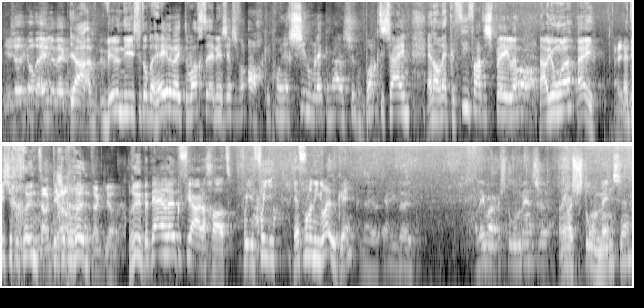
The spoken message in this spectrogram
Hier zat ik al de hele week op. ja, Willem die zit al de hele week te wachten en dan zegt ze van, oh, ik heb gewoon echt zin om lekker naar de Superbak te zijn en dan lekker FIFA te spelen. Nou jongen, hey, het is je gegund, het is je gegund. Dankjewel. Ruud, heb jij een leuke verjaardag gehad? Vond je, vond je, jij vond het niet leuk, hè? Nee, echt niet leuk. Alleen maar stomme mensen. Alleen maar stomme mensen.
